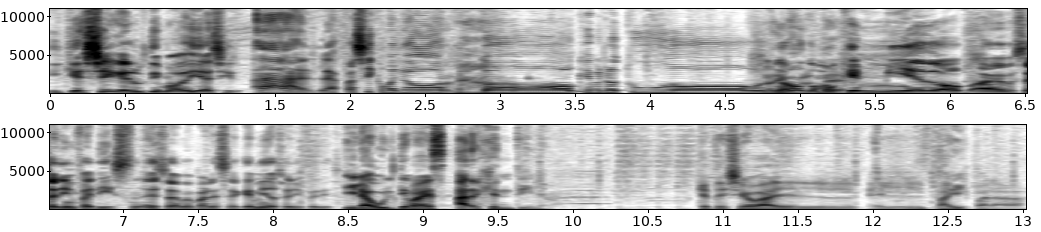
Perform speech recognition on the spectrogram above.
y que llegue el último día y decir, ah, la pasé como el orto, qué pelotudo, Lo ¿no? disfruté. Como qué miedo a ser infeliz, eso me parece, qué miedo ser infeliz. Y la última es Argentina, que te lleva el, el país para...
